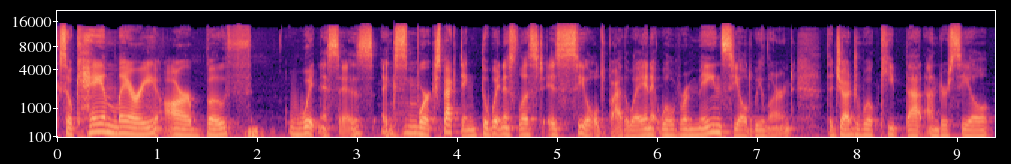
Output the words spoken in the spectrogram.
so Kay and Larry are both witnesses. Ex- Mm-hmm. We're expecting the witness list is sealed, by the way, and it will remain sealed. We learned the judge will keep that under seal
